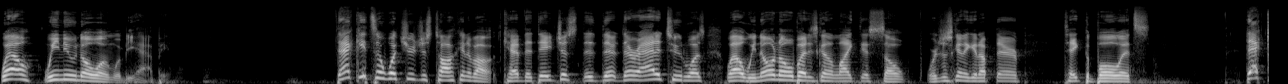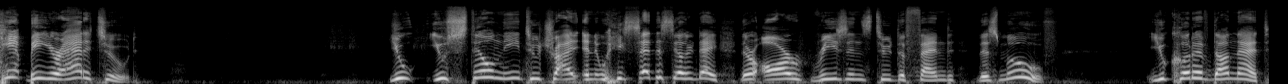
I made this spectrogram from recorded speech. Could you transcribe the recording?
well, we knew no one would be happy. That gets at what you're just talking about, Kev. That they just their, their attitude was, well, we know nobody's going to like this, so we're just going to get up there, take the bullets. That can't be your attitude. You you still need to try, and we said this the other day. There are reasons to defend this move. You could have done that.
